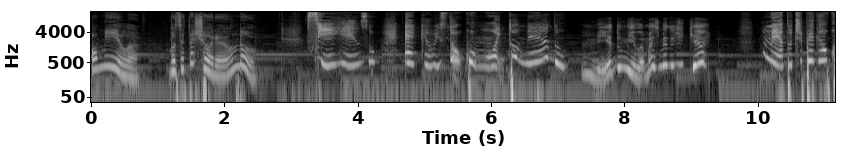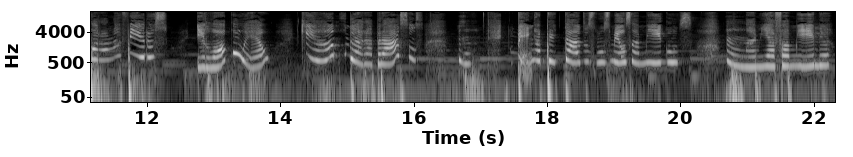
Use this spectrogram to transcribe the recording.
Ô Mila, você tá chorando? Sim, Enzo, é que eu estou com muito medo. Medo, Mila? Mas medo de quê? Medo de pegar o coronavírus. E logo eu, que amo dar abraços, hum, bem apertados nos meus amigos, hum, na minha família.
